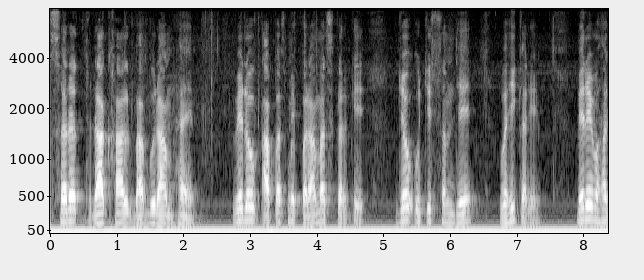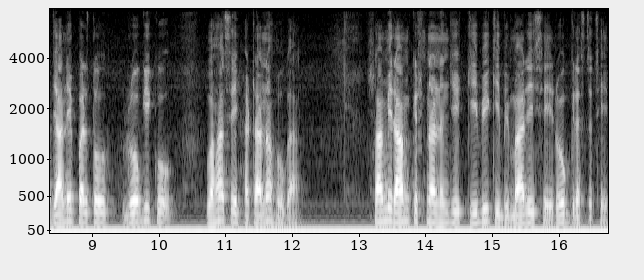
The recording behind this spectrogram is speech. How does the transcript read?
शरत, राखाल, बाबूराम हैं। वे लोग आपस में परामर्श करके जो उचित समझे, वही करें। मेरे वहाँ जाने पर तो रोगी को वहाँ से हटाना होगा। स्वामी रामकृष्णानंद जी टीबी की बीमारी से रोगग्रस्त थे।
